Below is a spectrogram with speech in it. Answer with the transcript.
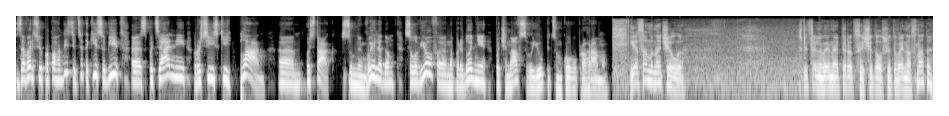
за версією пропагандистів, це такий собі е, спеціальний російський план. Е, ось так з сумним виглядом Соловйов е, напередодні починав свою підсумкову програму. Я с самого начала специальной военной операции считал, что это война с НАТО.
